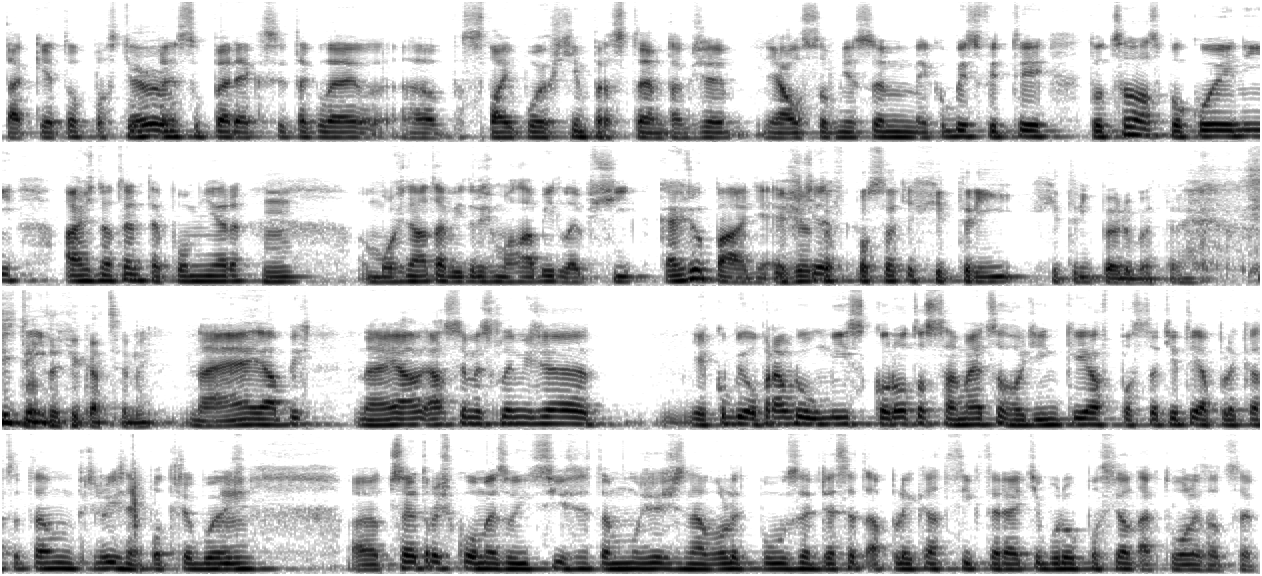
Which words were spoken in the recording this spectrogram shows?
tak je to prostě jo. úplně super, jak si takhle uh, swipeuješ tím prstem, takže já osobně jsem jakoby s fity docela spokojený až na ten tepoměr, hmm. možná ta výdrž mohla být lepší. Každopádně. Takže ještě... je to v podstatě chytrý, chytrý pedometr chytrý... s notifikacemi. Ne, já, bych, ne já, já si myslím, že jakoby opravdu umí skoro to samé, co hodinky a v podstatě ty aplikace tam příliš nepotřebuješ. Hmm. Co je trošku omezující, že tam můžeš navolit pouze 10 aplikací, které ti budou posílat aktualizace.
